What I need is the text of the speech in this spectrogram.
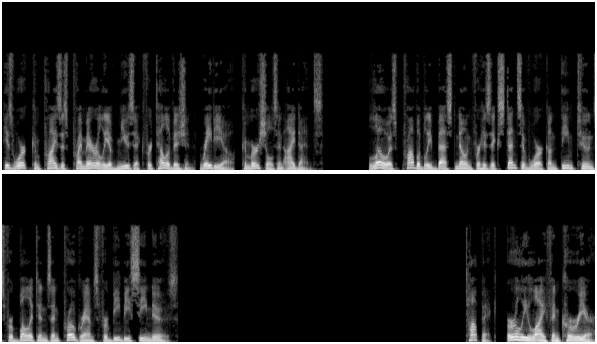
His work comprises primarily of music for television, radio, commercials and idents. Lowe is probably best known for his extensive work on theme tunes for bulletins and programs for BBC News. Early life and career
